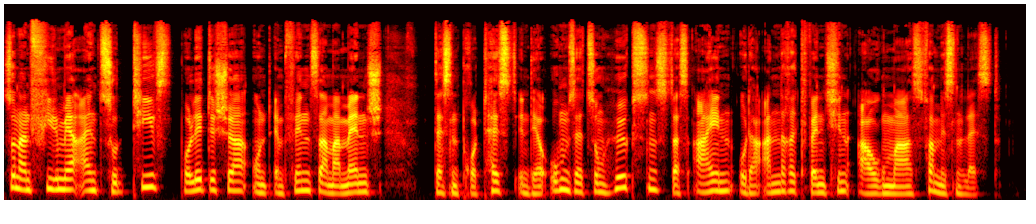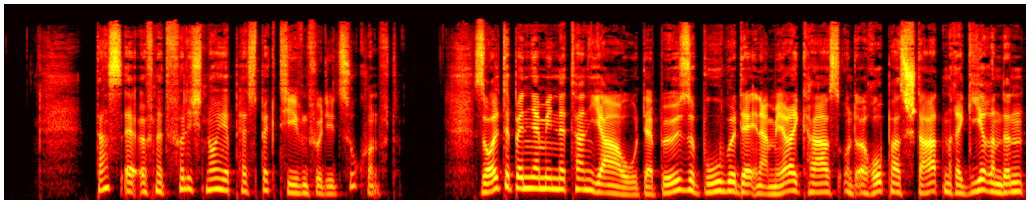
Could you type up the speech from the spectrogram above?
sondern vielmehr ein zutiefst politischer und empfindsamer Mensch, dessen Protest in der Umsetzung höchstens das ein oder andere Quäntchen Augenmaß vermissen lässt. Das eröffnet völlig neue Perspektiven für die Zukunft. Sollte Benjamin Netanyahu, der böse Bube der in Amerikas und Europas Staaten Regierenden,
